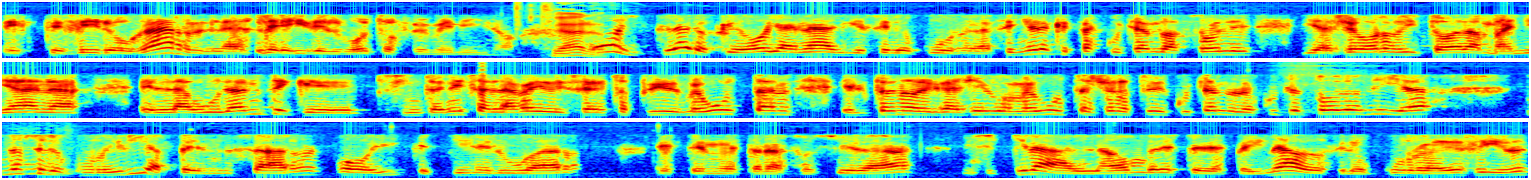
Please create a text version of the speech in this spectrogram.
este, derogar la ley del voto femenino. Claro. Hoy, claro que hoy a nadie se le ocurre. La señora que está escuchando a Sole y a Jordi toda la mañana, el laburante que sintoniza la radio y dice, estos pibes me gustan, el tono del gallego me gusta, yo lo estoy escuchando, lo escucho todos los días, no se le ocurriría pensar hoy que tiene lugar este, en nuestra sociedad, ni siquiera al hombre este despeinado se le ocurre decir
